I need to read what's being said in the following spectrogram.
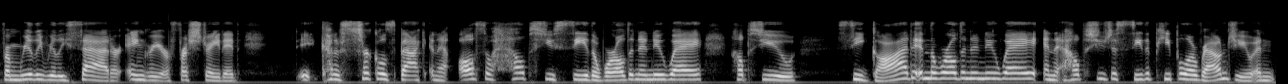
from really, really sad or angry or frustrated it kind of circles back and it also helps you see the world in a new way, helps you see God in the world in a new way, and it helps you just see the people around you and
